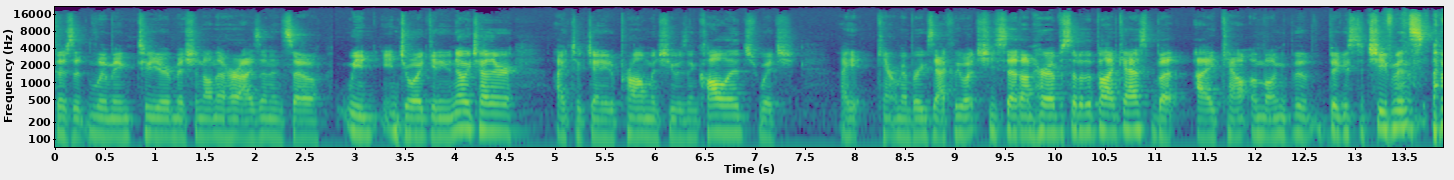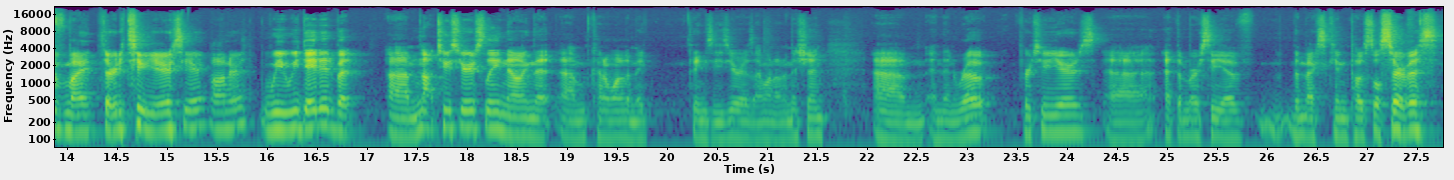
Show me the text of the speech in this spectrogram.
there's a looming two year mission on the horizon. And so we enjoyed getting to know each other. I took Jenny to prom when she was in college, which I can't remember exactly what she said on her episode of the podcast, but I count among the biggest achievements of my 32 years here on Earth. We we dated, but um, not too seriously, knowing that um, kind of wanted to make things easier as I went on a mission, um, and then wrote for two years uh, at the mercy of the Mexican Postal Service,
